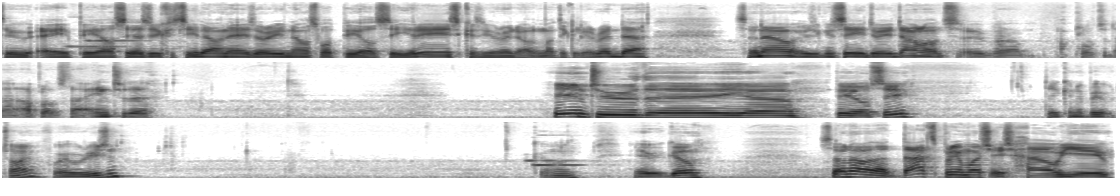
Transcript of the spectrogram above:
to a PLC as you can see down there it already knows what PLC it is because you already automatically read that so now as you can see it downloads uh, uploads that uploads that into the into the uh, PLC taking a bit of time for whatever reason. Come on. Here we go. So now that that's pretty much is how you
